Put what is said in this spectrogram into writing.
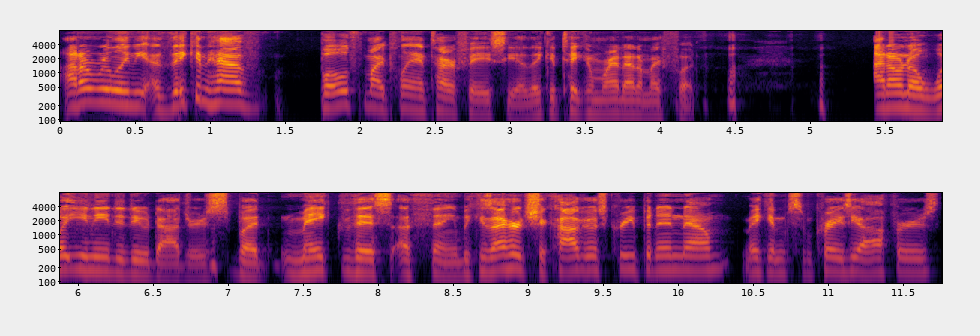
I don't really need they can have both my plantar fascia. They could take them right out of my foot. I don't know what you need to do, Dodgers, but make this a thing because I heard Chicago's creeping in now, making some crazy offers.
